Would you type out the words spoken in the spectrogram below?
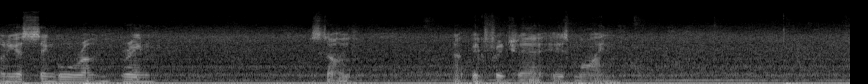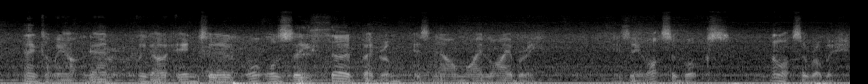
only a single green stove. That big fridge there is mine. And coming up again, we go into what was the third bedroom, is now my library. You see lots of books, and lots of rubbish.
